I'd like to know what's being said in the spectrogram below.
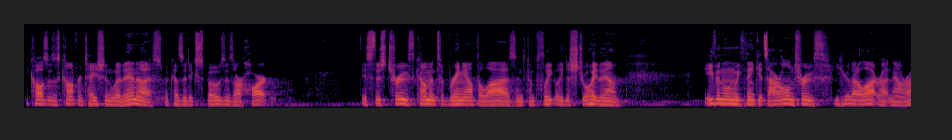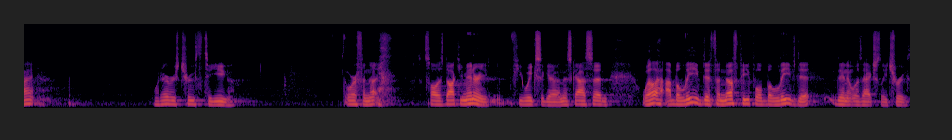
He causes this confrontation within us because it exposes our heart. It's this truth coming to bring out the lies and completely destroy them. Even when we think it's our own truth. You hear that a lot right now, right? Whatever's truth to you. Or if enough, I saw this documentary a few weeks ago, and this guy said, Well, I believed if enough people believed it, then it was actually truth.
